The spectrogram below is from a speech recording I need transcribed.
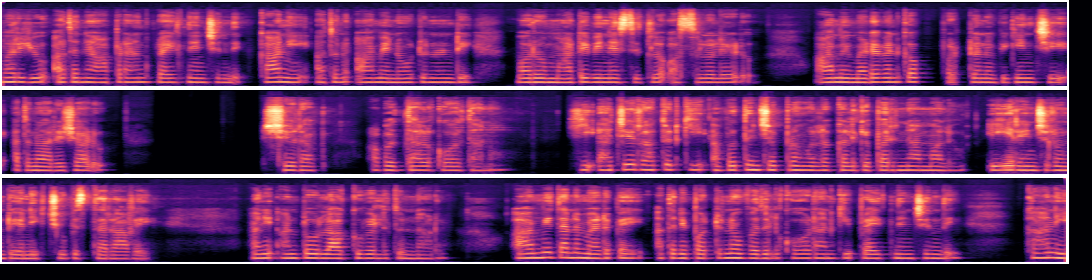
మరియు అతన్ని ఆపడానికి ప్రయత్నించింది. కానీ అతను ఆమె నోటి నుండి మరో మాట వినే స్థితిలో అస్సలు లేడు. ఆమె మెడ వెనుక పట్టును బిగించి అతను అరిచాడు. షడప్ అబద్ధాలు కోరుతాను. ఈ అజయ్ రాత్రుడికి అబద్ధం చెప్పడం వల్ల కలిగే పరిణామాలు ఏ రేంజ్లో ఉంటాయో నీకు చూపిస్తారావే అని అంటూ లాక్కు వెళుతున్నాడు. ఆమె తన మెడపై అతని పట్టును వదులుకోవడానికి ప్రయత్నించింది కానీ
